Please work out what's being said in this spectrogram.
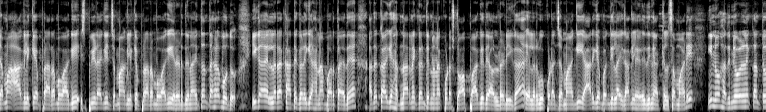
ಜಮಾ ಆಗಲಿಕ್ಕೆ ಪ್ರಾರಂಭವಾಗಿ ಸ್ಪೀಡಾಗಿ ಜಮಾ ಆಗಲಿಕ್ಕೆ ಪ್ರಾರಂಭವಾಗಿ ಎರಡು ದಿನ ಆಯ್ತು ಅಂತ ಹೇಳ್ಬೋದು. ಈಗ ಎಲ್ಲರ ಖಾತೆಗಳಿಗೆ ಹಣ ಬರ್ತಾ ಇದೆ. ಅದಕ್ಕಾಗಿ ಹದಿನಾರನೇ ಕಂತಿನ ಹಣ ಕೂಡ ಸ್ಟಾಪ್ ಆಗಿದೆ ಆಲ್ರೆಡಿ ಈಗ. ಎಲ್ಲರಿಗೂ ಕೂಡ ಜಮಾ ಆಗಿ, ಯಾರಿಗೆ ಬಂದಿಲ್ಲ ಈಗಾಗಲೇ ಹೇಳಿದ್ದೀನಿ ಆ ಕೆಲಸ ಮಾಡಿ. ಇನ್ನು ಹದಿನೇಳನೇ ಕಂತು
